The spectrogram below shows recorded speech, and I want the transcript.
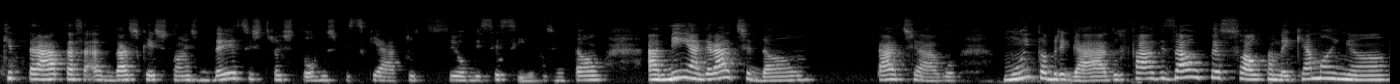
que trata das questões desses transtornos psiquiátricos e obsessivos. Então, a minha gratidão, tá, Tiago? Muito obrigado. Para avisar o pessoal também que amanhã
